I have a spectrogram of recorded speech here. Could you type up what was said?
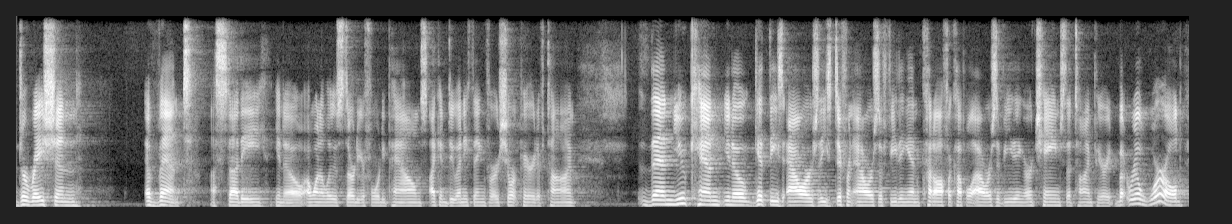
duration event, a study, you know, I want to lose 30 or 40 pounds, I can do anything for a short period of time, then you can, you know, get these hours, these different hours of feeding in, cut off a couple hours of eating or change the time period. But real world,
